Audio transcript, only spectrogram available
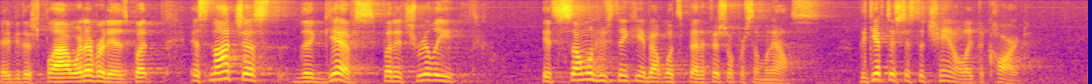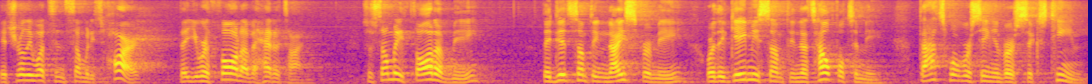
maybe there's flour, whatever it is. But it's not just the gifts, but it's really, it's someone who's thinking about what's beneficial for someone else. The gift is just a channel, like the card. It's really what's in somebody's heart that you were thought of ahead of time. So somebody thought of me, they did something nice for me, or they gave me something that's helpful to me. That's what we're seeing in verse 16.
